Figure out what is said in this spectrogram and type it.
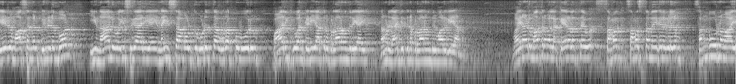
ഏഴ് മാസങ്ങൾ പിന്നിടുമ്പോൾ ഈ നാല് വയസ്സുകാരിയായി നൈസ മോൾക്ക് കൊടുത്ത ഉറപ്പ് പോലും പാലിക്കുവാൻ കഴിയാത്തൊരു പ്രധാനമന്ത്രിയായി നമ്മുടെ രാജ്യത്തിന്റെ പ്രധാനമന്ത്രി മാറുകയാണ്. വയനാട് മാത്രമല്ല കേരളത്തെ സമ സമസ്ത മേഖലകളിലും സമ്പൂർണമായ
